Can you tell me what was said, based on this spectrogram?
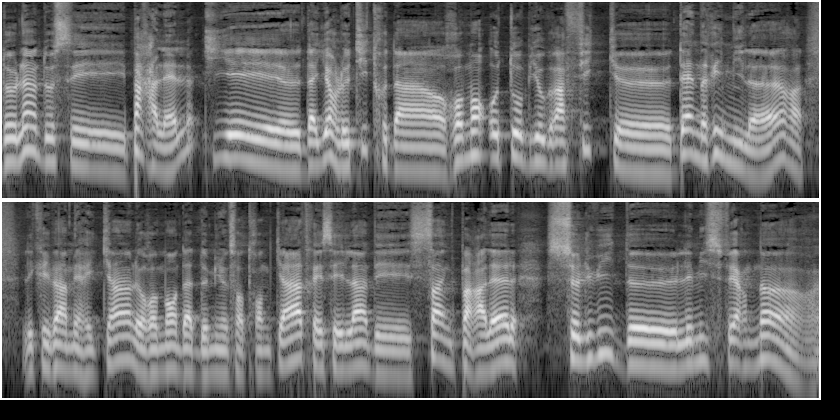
de l'un de ces parallèles, qui est euh, d'ailleurs le titre d'un roman autobiographique euh, d'Henry Miller, l'écrivain américain. Le roman date de 1934 et c'est l'un des cinq parallèles, celui de l'hémisphère nord.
